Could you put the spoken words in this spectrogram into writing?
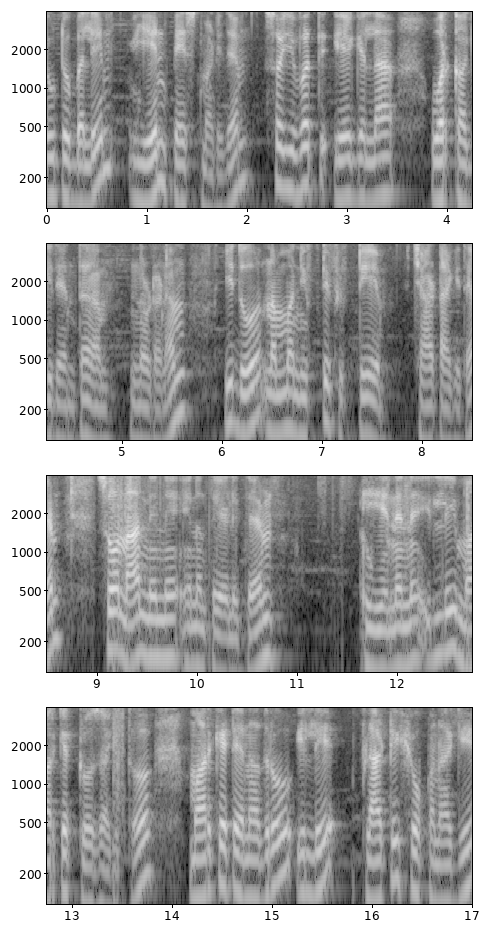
ಯೂಟ್ಯೂಬಲ್ಲಿ ಏನು ಪೇಸ್ಟ್ ಮಾಡಿದೆ? ಸೊ ಇವತ್ತು ಹೇಗೆಲ್ಲ ವರ್ಕ್ ಆಗಿದೆ ಅಂತ ನೋಡೋಣ. ಇದು ನಮ್ಮ ನಿಫ್ಟಿ ಫಿಫ್ಟಿ ಚಾರ್ಟ್ ಆಗಿದೆ. ಸೊ ನಾನು ನಿನ್ನೆ ಏನಂತ ಹೇಳಿದ್ದೆ? ಈ ನೆನ್ನೆ ಇಲ್ಲಿ ಮಾರ್ಕೆಟ್ ಕ್ಲೋಸ್ ಆಗಿತ್ತು. ಮಾರ್ಕೆಟ್ ಏನಾದರೂ ಇಲ್ಲಿ ಫ್ಲಾಟಿಶ್ ಓಪನ್ ಆಗಿ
